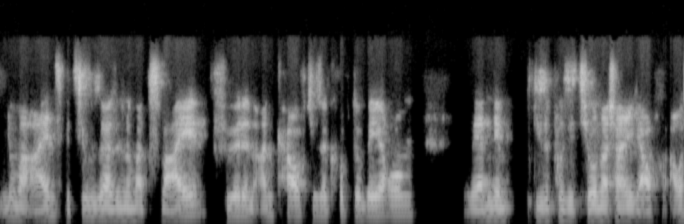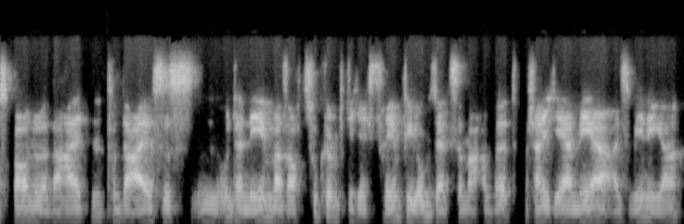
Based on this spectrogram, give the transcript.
Nummer eins beziehungsweise Nummer zwei für den Ankauf dieser Kryptowährung werden dem, diese Position wahrscheinlich auch ausbauen oder behalten. Von daher ist es ein Unternehmen, was auch zukünftig extrem viel Umsätze machen wird. Wahrscheinlich eher mehr als weniger.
